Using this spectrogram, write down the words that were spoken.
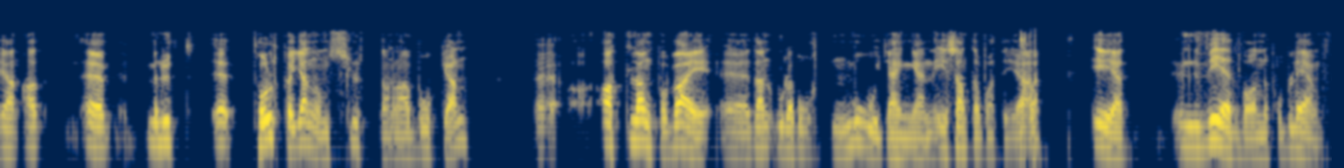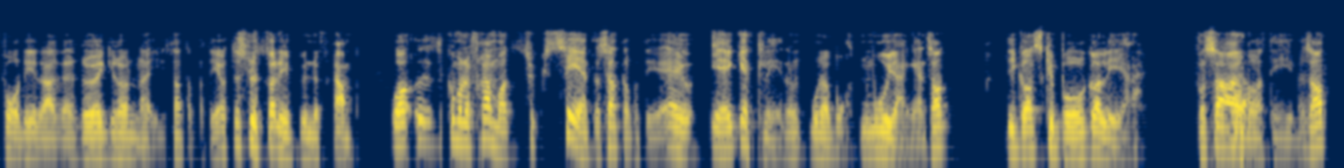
igjen at eh, Men du eh, tolker gjennom slutten av denne boken eh, at langt på vei eh, den Ola Borten Moe-gjengen i Senterpartiet er et en vedvarende problem for de der rød-grønne i Senterpartiet. Og til slutt så har de vunnet frem. Og så kommer det frem at suksessen til Senterpartiet er jo egentlig den Ola Borten Moe-gjengen. De ganske borgerlige, konservative. sant?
